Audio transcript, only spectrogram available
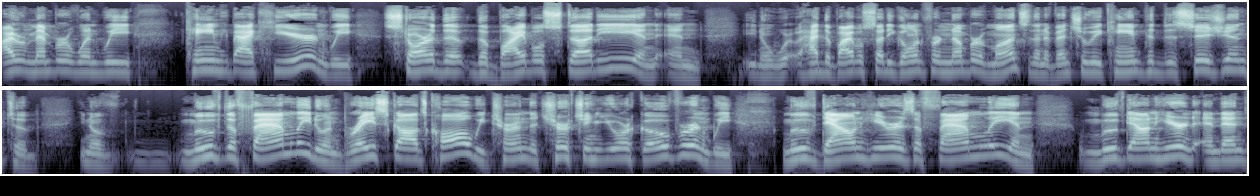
I remember when we came back here and we started the, the Bible study and, and you know had the Bible study going for a number of months and then eventually we came to the decision to you know move the family to embrace God's call. We turned the church in York over and we moved down here as a family and moved down here and, and then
